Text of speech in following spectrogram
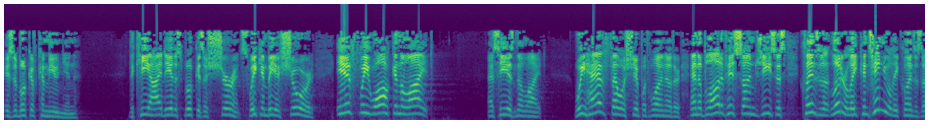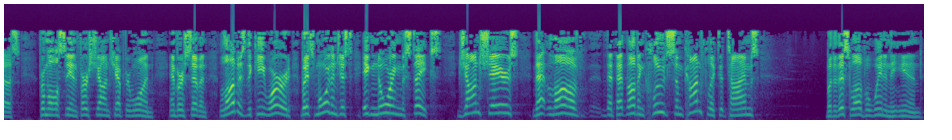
is a book of communion. The key idea of this book is assurance. We can be assured if we walk in the light as he is in the light. We have fellowship with one another, and the blood of His Son Jesus cleanses us, literally, continually cleanses us from all sin. 1 John chapter 1 and verse 7. Love is the key word, but it's more than just ignoring mistakes. John shares that love, that that love includes some conflict at times, but that this love will win in the end.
